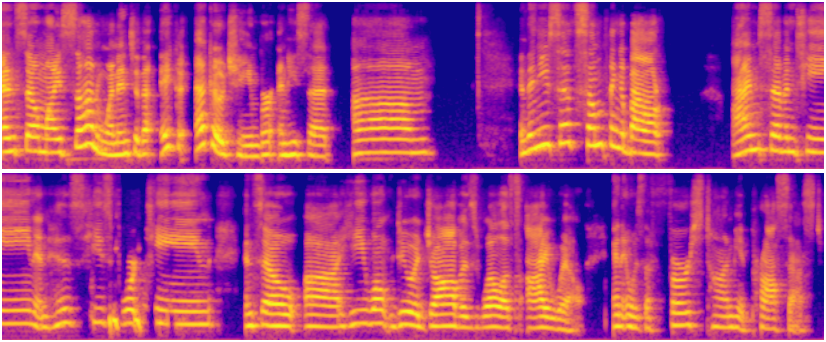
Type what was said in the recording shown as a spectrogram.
And so my son went into the echo, echo chamber and he said, um, and then you said something about I'm 17 and his he's 14. and so uh, he won't do a job as well as I will. And it was the first time he had processed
